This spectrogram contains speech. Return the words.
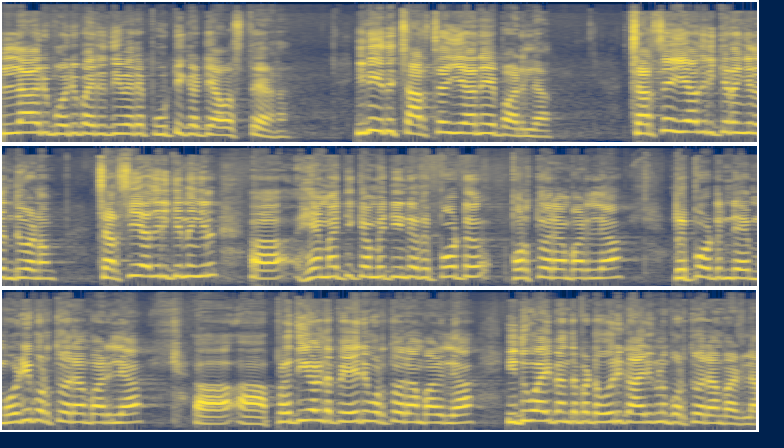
എല്ലാവരും ഒരു പരിധിവരെ പൂട്ടിക്കെട്ടിയ അവസ്ഥയാണ്. ഇനി ഇത് ചർച്ച ചെയ്യാനേ പാടില്ല. ചർച്ച ചെയ്യാതിരിക്കണമെങ്കിൽ എന്ത് വേണം? ചർച്ച ചെയ്യാതിരിക്കുന്നെങ്കിൽ ഹേമാറ്റിക് കമ്മിറ്റീന്റെ റിപ്പോർട്ട് പുറത്തു വരാൻ പാടില്ല. റിപ്പോർട്ടിന്റെ മൊഴി പുറത്തു വരാൻ പാടില്ല. പ്രതികളുടെ പേര് പുറത്തു വരാൻ പാടില്ല. ഇതുമായി ബന്ധപ്പെട്ട ഒരു കാര്യങ്ങളും പുറത്തു വരാൻ പാടില്ല.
